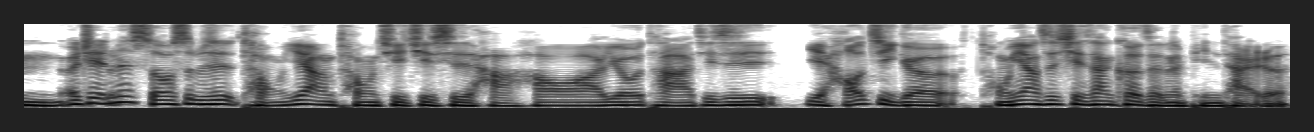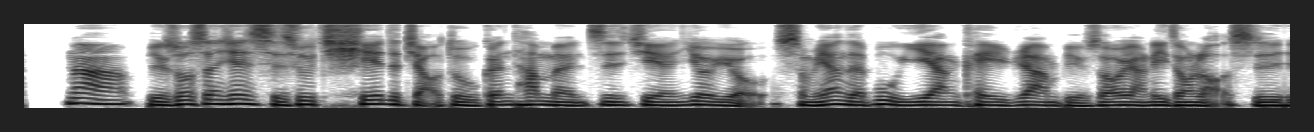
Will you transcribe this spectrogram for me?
嗯，而且那时候是不是同样同期，其实好好啊、优塔其实也好几个同样是线上课程的平台了。那比如说生鲜时蔬切的角度跟他们之间又有什么样的不一样，可以让比如说欧阳立中老师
